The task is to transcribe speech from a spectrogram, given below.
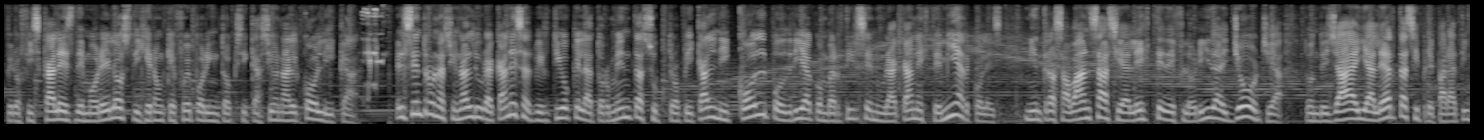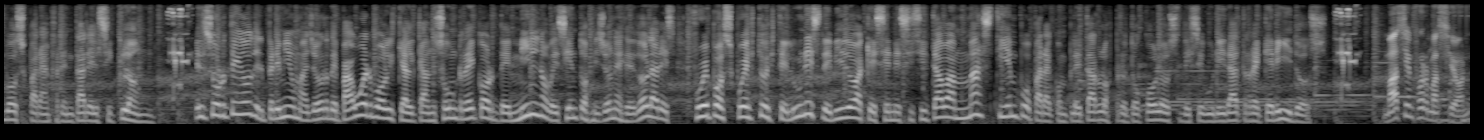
pero fiscales de Morelos dijeron que fue por intoxicación alcohólica. El Centro Nacional de Huracanes advirtió que la tormenta subtropical Nicole podría convertirse en huracán este miércoles, mientras avanza hacia el este de Florida y Georgia, donde ya hay alertas y preparativos para enfrentar el ciclón. El sorteo del premio mayor de Powerball, que alcanzó un récord de 1.900 millones de dólares, fue pospuesto este lunes debido a que se necesitaba más tiempo para completar los protocolos de seguridad requeridos. Más información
